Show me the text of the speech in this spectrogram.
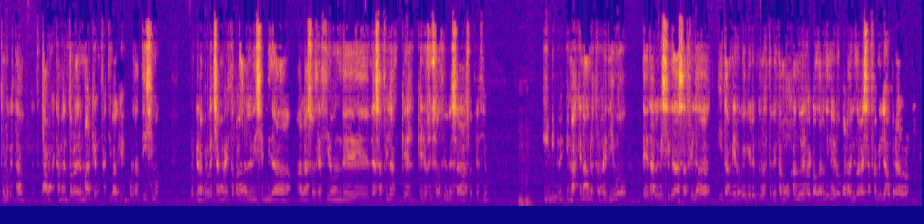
todo lo que está, vamos, estamos en Torre del Mar, que es un festival que es importantísimo. ¿Por qué no aprovechamos esto para darle visibilidad a la asociación de, de Asafila, que, es- que yo soy socio de esa asociación? Y, y más que nada nuestro objetivo es darle visibilidad a Asafila y también lo que, queremos- lo que estamos buscando es recaudar dinero para ayudar a esas familias a operar a los niños.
